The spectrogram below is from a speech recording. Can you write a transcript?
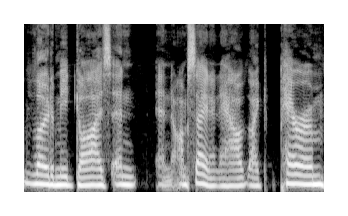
low to mid guys, and and I'm saying it now, like Perham,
